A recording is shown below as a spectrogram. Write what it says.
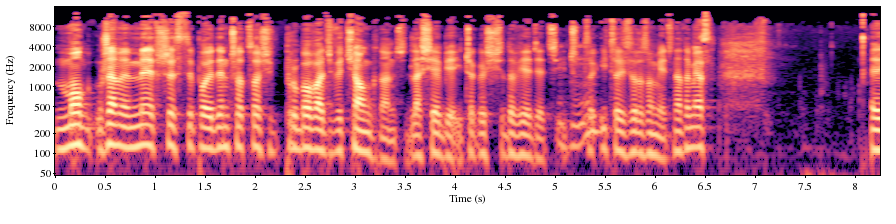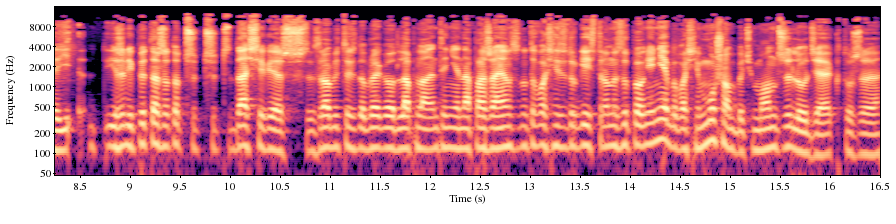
możemy my wszyscy pojedynczo coś próbować wyciągnąć dla siebie i czegoś się dowiedzieć Mhm. i coś zrozumieć. Natomiast jeżeli pytasz o to, czy, czy, czy da się, wiesz, zrobić coś dobrego dla planety nie naparzając, no to właśnie z drugiej strony zupełnie nie, bo właśnie muszą być mądrzy ludzie, którzy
